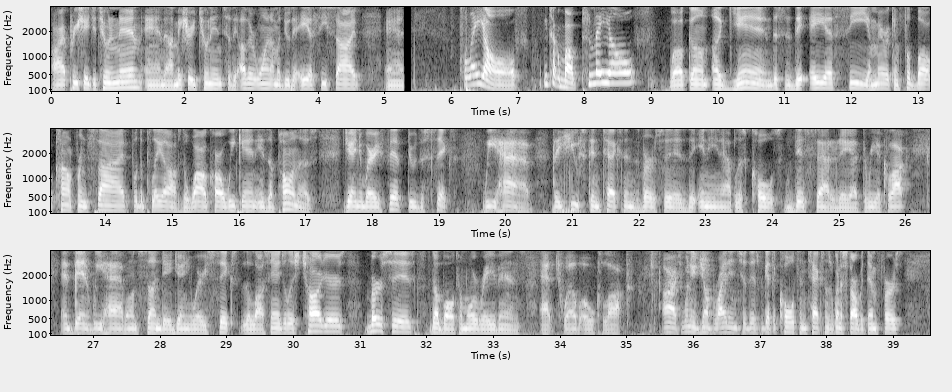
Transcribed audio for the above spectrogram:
All right, appreciate you tuning in, and uh, make sure you tune in to the other one. I'm gonna do the AFC side and playoffs. We talk about playoffs. Welcome again. This is the AFC American Football Conference side for the playoffs. The wild card weekend is upon us, January 5th through the 6th. We have the Houston Texans versus the Indianapolis Colts this Saturday at 3 o'clock. And then we have on Sunday, January 6th, the Los Angeles Chargers versus the Baltimore Ravens at 12 o'clock. All right, so we're going to jump right into this. We got the Colts and Texans. We're going to start with them first.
